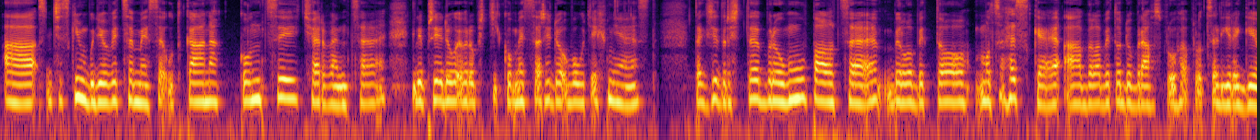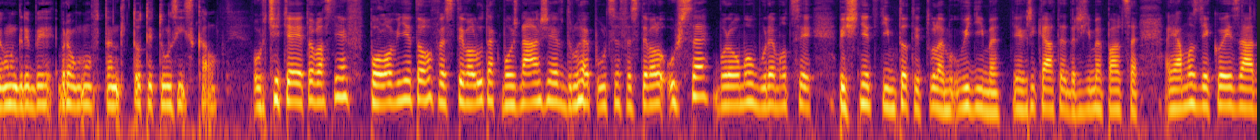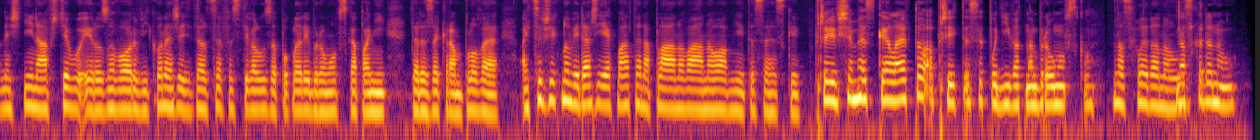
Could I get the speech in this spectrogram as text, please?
a s Českými Budějovicemi se utká na konci července, kdy přijedou evropští komisaři do obou těch měst. Takže držte Broumov mu palce, bylo by to moc hezké a byla by to dobrá splouha pro celý region, kdyby Broumov tento titul získal. Určitě je to vlastně v polovině toho festivalu, tak možná, že v druhé půlce festivalu už se Broumov bude moci pišnit tímto titulem. Uvidíme. Jak říkáte, držíme palce. A já moc děkuji za dnešní návštěvu i rozhovor výkonné ředitelce festivalu za poklady Broumovska paní Tereze Kramplové. Ať se všechno vydaří, jak máte naplánováno a mějte se hezky. Přeji všem hezké léto a přijďte se podívat na Broumovsko. Naschledanou. Naschledanou.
